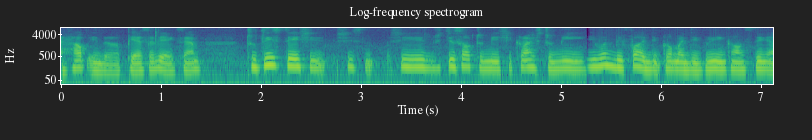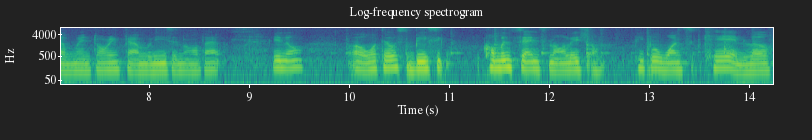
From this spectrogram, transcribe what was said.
helped in the PSLE exam. To this day, she she's, she reaches out to me. She cries to me. Even before I got my degree in counselling, I'm mentoring families and all that. You know, uh, whatever's basic common sense knowledge of people wants care and love.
